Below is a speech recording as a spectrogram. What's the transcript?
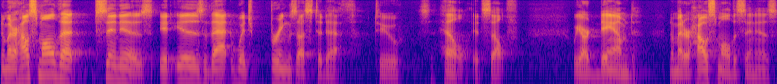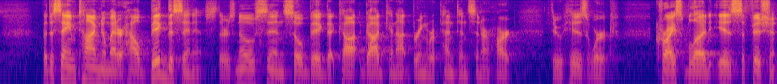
no matter how small that sin is, it is that which brings us to death, to hell itself. We are damned no matter how small the sin is. But at the same time, no matter how big the sin is, there's no sin so big that God cannot bring repentance in our heart through His work. Christ's blood is sufficient.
